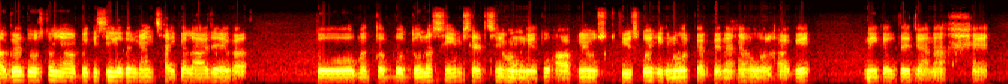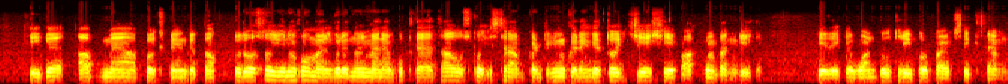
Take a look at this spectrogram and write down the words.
अगर दोस्तों यहाँ पे किसी के दरमियान साइकिल आ जाएगा तो मतलब वो दोनों सेम सेट से होंगे तो आपने उस चीज़ को इग्नोर कर देना है और आगे निकलते जाना है। ठीक है, अब मैं आपको एक्सप्लेन करता हूँ। तो दोस्तों यूनिफॉर्म एल्गोरिथम मैंने आपको बताया था, उसको इस तरह आप कंटिन्यू करेंगे तो ये शेप आँख में बन गई है। ये देखिए one two three four five six seven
